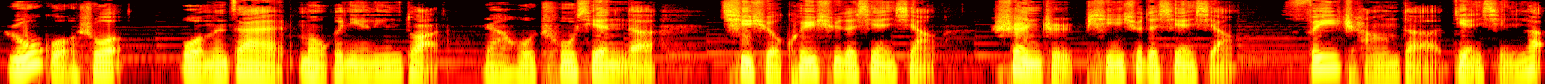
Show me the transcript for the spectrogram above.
如果说我们在某个年龄段，然后出现的气血亏虚的现象，甚至贫血的现象，非常的典型了，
